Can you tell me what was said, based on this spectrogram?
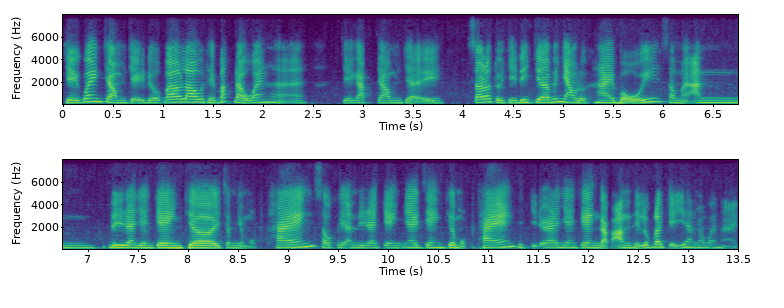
Chị quen chồng chị được bao lâu thì bắt đầu quan hệ? Chị gặp chồng chị sau đó tụi chị đi chơi với nhau được hai buổi xong rồi anh đi ra Giang Trang chơi trong vòng một tháng sau khi anh đi ra Trang Nha Trang chơi một tháng thì chị đã ra Giang Trang gặp anh thì lúc đó chị với anh mới quan hệ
